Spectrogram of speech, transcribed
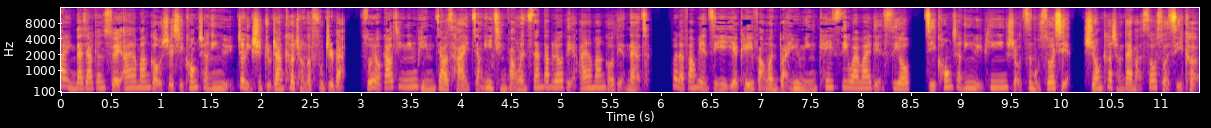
欢迎大家跟随 i amango 学习空乘英语，这里是主站课程的复制版，所有高清音频教材讲义，请访问三 w 点 i amango 点 net。为了方便记忆，也可以访问短域名 kcyy 点 co 及空乘英语拼音首字母缩写，使用课程代码搜索即可。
